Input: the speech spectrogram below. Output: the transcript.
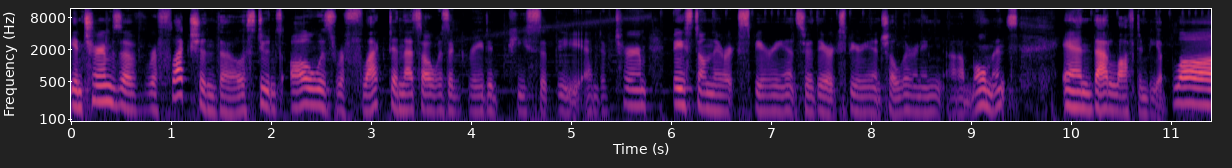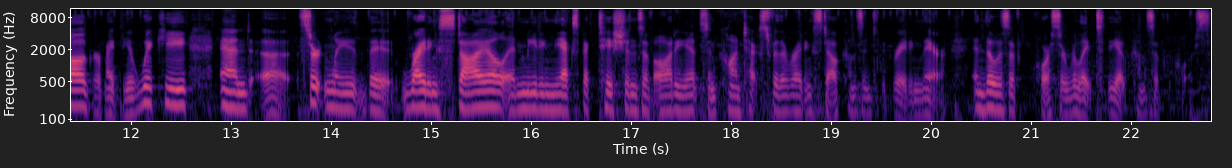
In terms of reflection though, students always reflect and that's always a graded piece at the end of term based on their experience or their experiential learning uh, moments. And that'll often be a blog or might be a wiki. And uh, certainly the writing writing style and meeting the expectations of audience and context for the writing style comes into the grading there. And those, of course, are relate to the outcomes of the course.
